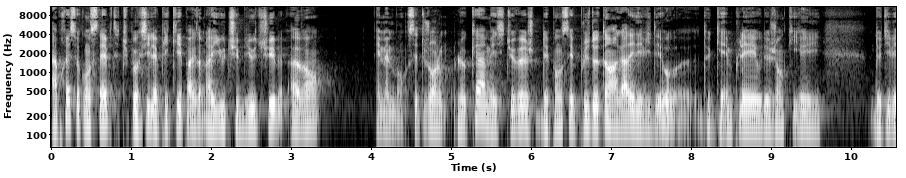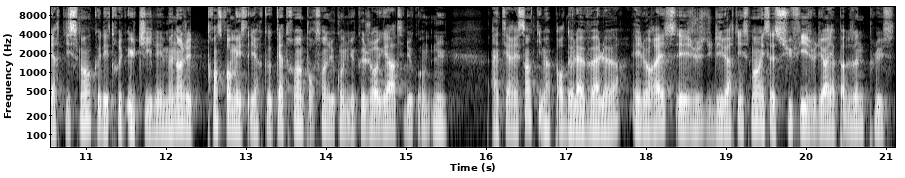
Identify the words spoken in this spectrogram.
après ce concept, tu peux aussi l'appliquer par exemple à YouTube. YouTube, avant, et même bon, c'est toujours le cas, mais si tu veux, je dépensais plus de temps à regarder des vidéos euh, de gameplay ou de gens qui de divertissement que des trucs utiles. Et maintenant, j'ai transformé, c'est-à-dire que 80% du contenu que je regarde, c'est du contenu intéressant qui m'apporte de la valeur, et le reste, c'est juste du divertissement, et ça suffit. Je veux dire, il n'y a pas besoin de plus.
